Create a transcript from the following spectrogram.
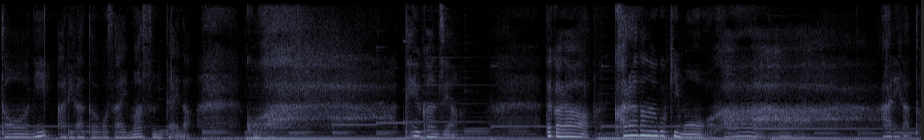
当にありがとうございますみたいなこうはーっていう感じやん。だから体の動きもはあありがと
